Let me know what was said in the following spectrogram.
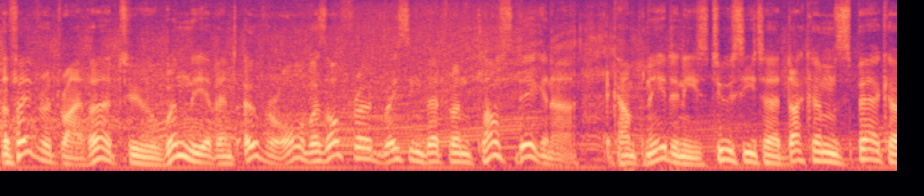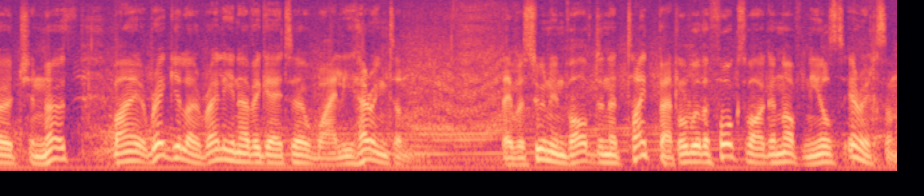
The favourite driver to win the event overall was off-road racing veteran Klaus Degener, accompanied in his two-seater Duckham Spearco Chenoweth by regular rally navigator Wiley Harrington. They were soon involved in a tight battle with a Volkswagen of Niels Eriksson.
